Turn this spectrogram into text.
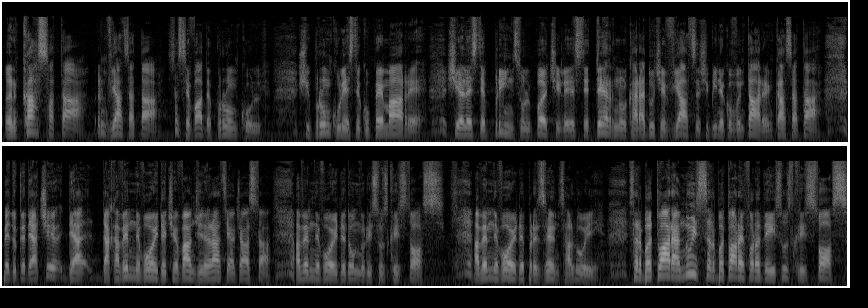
în casa ta, în viața ta, să se vadă pruncul. Și pruncul este cu pe mare și el este prințul păcii, este eternul care aduce viață și binecuvântare în casa ta. Pentru că de ace- de a, dacă avem nevoie de ceva în generația aceasta, avem nevoie de Domnul Isus Hristos. Avem nevoie de prezența Lui. Sărbătoarea nu-i sărbătoare fără de Isus Hristos.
